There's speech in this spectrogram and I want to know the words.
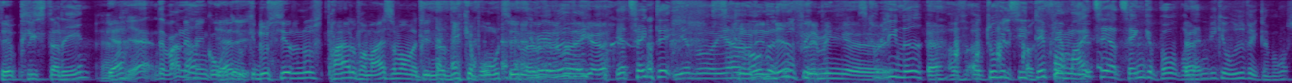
Det- Klister det ind. Ja. Ja, det var nemlig en god Ja, idé. du, nu siger du, nu peger du på mig, som om, at det er noget, vi kan bruge til. Jamen, jeg ved det ikke. Jeg tænkte det. Jeg, jeg havde Skriv det ned, du fik Flemming, øh. Skriv det lige ned. Og, og du vil sige, Og det får mig det. til at tænke på, hvordan vi kan udvikle vores.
